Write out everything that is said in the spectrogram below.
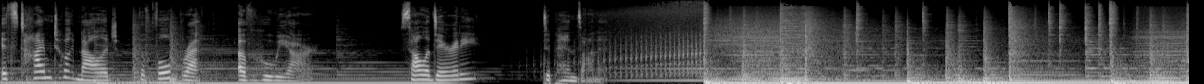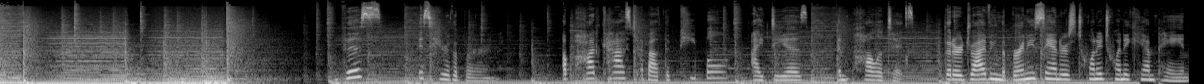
It's time to acknowledge the full breadth of who we are. Solidarity depends on it. This is Hear the Bern, a podcast about the people, ideas, and politics that are driving the Bernie Sanders 2020 campaign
